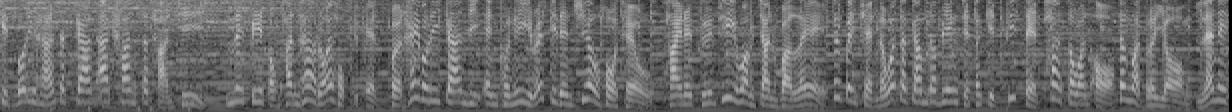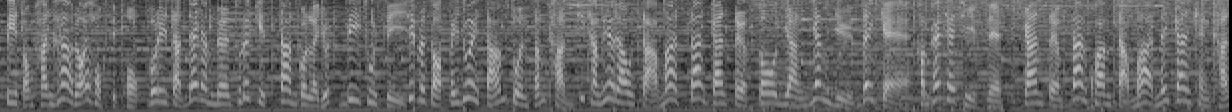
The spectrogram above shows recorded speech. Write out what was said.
กิจบริหารจัดการอาคารสถานที่ ในปี 2561 เปิดให้บริการ The Encony Residential Hotel ภายในพื้นที่วังจันทร์วาเล่ซึ่งเป็นเขตนวัตกรรมระเบียงเศรษฐกิจพิเศษภาคตะวันออกจังหวัดระยอง และในปี 2566 บริษัทได้ดำเนินธุรกิจตามกลยุทธ์ B2C ที่ประกอบไปด้วย 3 ส่วนสำคัญที่ทำให้เราสามารถสร้างการเติบโตอย่างยั่งยืนได้แก่ Competitiveness การเสริมสร้างความสามารถในการแข่งขัน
